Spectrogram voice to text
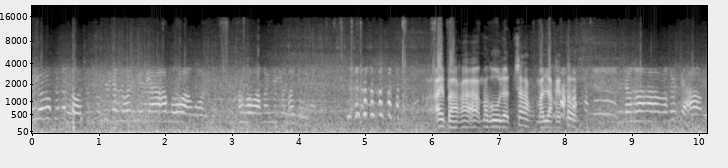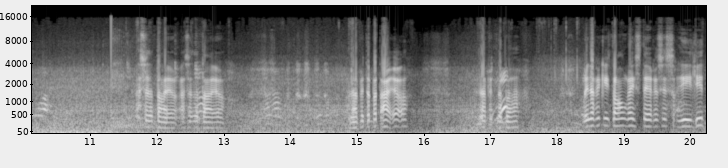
Ayoko magpatato. Tapos kung pinatuhan ko niya ako. Ang hawakan niya yung ano. Ay, baka magulat siya. Malaki to. Nakahawak siya ako. Asa na tayo? Asa na tayo? Malapit na ba tayo? Malapit na ba? May nakikita akong guys terraces sa gilid.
